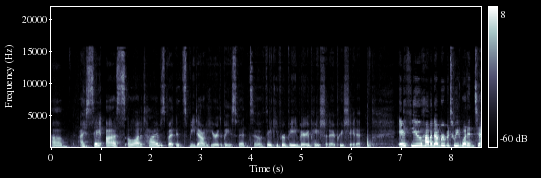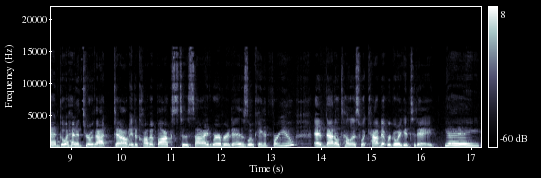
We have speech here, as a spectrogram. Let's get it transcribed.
Um, I say us a lot of times, but it's me down here in the basement. So thank you for being very patient. I appreciate it. If you have a number between 1 and 10, go ahead and throw that down in the comment box to the side wherever it is located for you, and that'll tell us what cabinet we're going in today. Yay!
